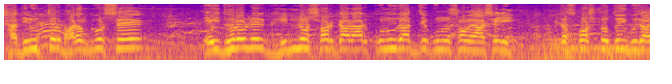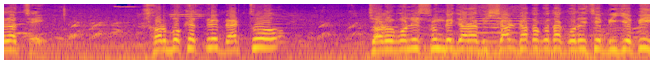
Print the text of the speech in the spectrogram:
স্বাধীনোত্তর ভারতবর্ষে এই ধরনের ঘৃণ্য সরকার আর কোনো রাজ্যে কোনো সময় আসেনি, এটা স্পষ্টতই বোঝা যাচ্ছে। সর্বক্ষেত্রে ব্যর্থ জনগণের সঙ্গে যারা বিশ্বাসঘাতকতা করেছে বিজেপি,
